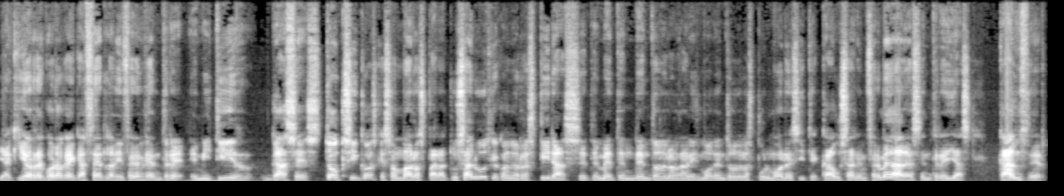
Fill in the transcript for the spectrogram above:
Y aquí os recuerdo que hay que hacer la diferencia entre emitir gases tóxicos, que son malos para tu salud, que cuando respiras se te meten dentro del organismo, dentro de los pulmones y te causan enfermedades, entre ellas cáncer.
